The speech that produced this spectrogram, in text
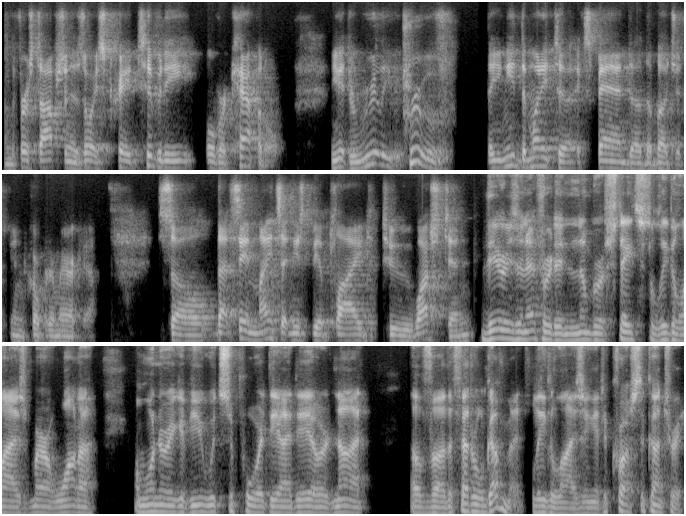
And the first option is always creativity over capital. You have to really prove that you need the money to expand uh, the budget in corporate America. So that same mindset needs to be applied to Washington. There is an effort in a number of states to legalize marijuana I'm wondering if you would support the idea or not of uh, the federal government legalizing it across the country.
